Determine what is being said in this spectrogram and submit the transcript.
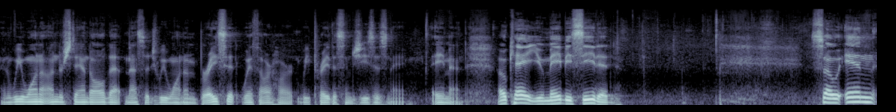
And we want to understand all that message. We want to embrace it with our heart. We pray this in Jesus' name. Amen. Okay, you may be seated. So, in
